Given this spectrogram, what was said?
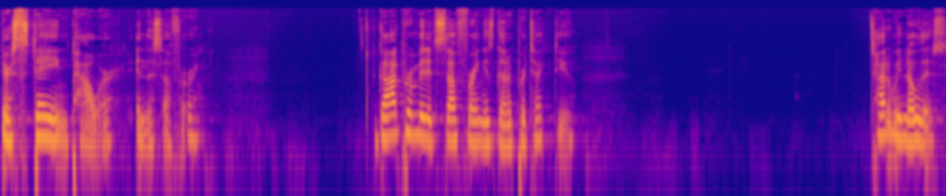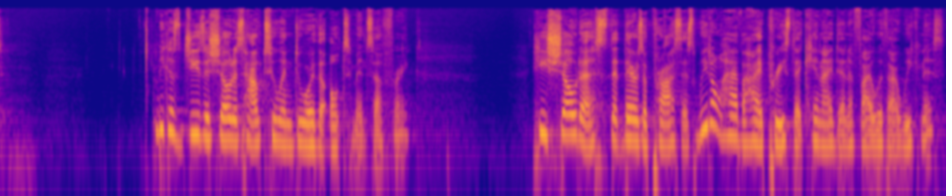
There's staying power in the suffering. God permitted suffering is going to protect you. How do we know this? Because Jesus showed us how to endure the ultimate suffering. He showed us that there's a process. We don't have a high priest that can identify with our weakness.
